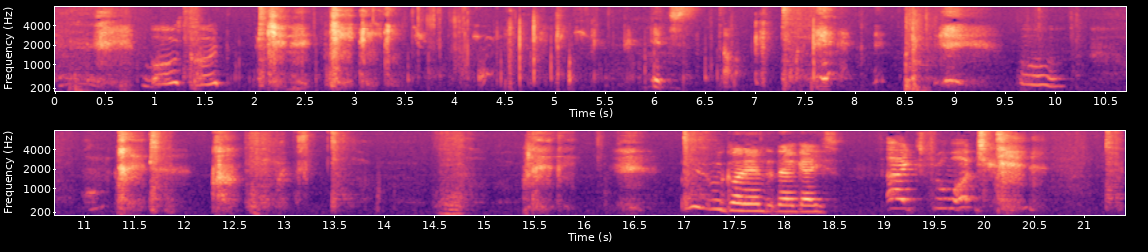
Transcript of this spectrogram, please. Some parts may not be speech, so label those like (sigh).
(laughs) oh god. it's stuck. oh. We're gonna end it there, guys. Thanks for watching. (laughs)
